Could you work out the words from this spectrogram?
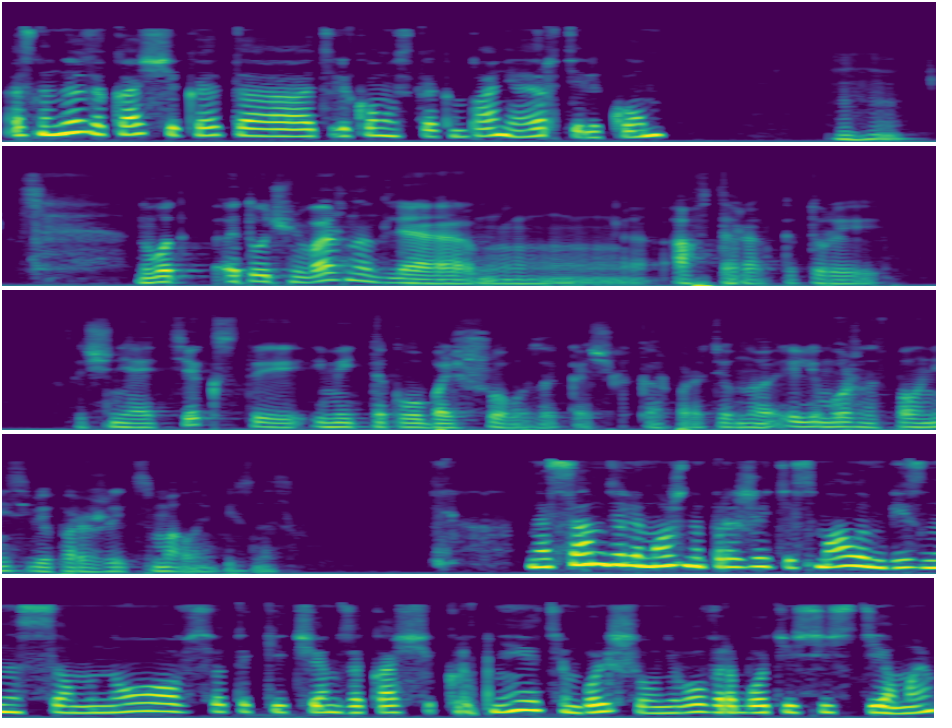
Основной заказчик – это телекомовская компания Air Telecom. Угу. Ну вот это очень важно для автора, который сочиняет тексты, иметь такого большого заказчика корпоративного, или можно вполне себе прожить с малым бизнесом? На самом деле можно прожить и с малым бизнесом, но все-таки чем заказчик крупнее, тем больше у него в работе системы,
